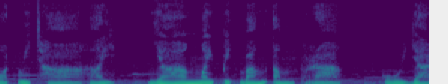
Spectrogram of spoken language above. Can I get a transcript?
อดวิชาให้อย่างไม่ปิดบังอำพรางผู้ใหญ่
